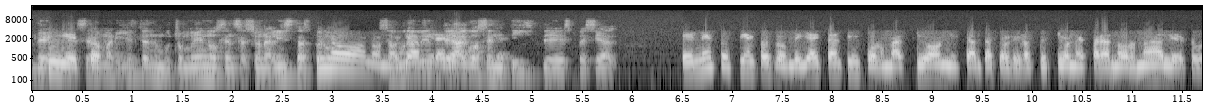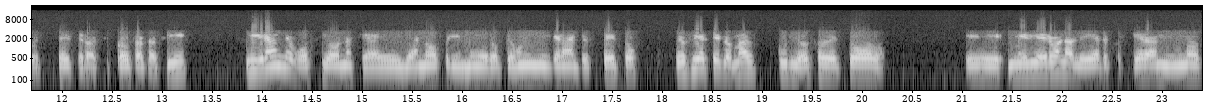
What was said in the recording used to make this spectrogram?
de, ser amarillistas ni mucho menos sensacionalistas, pero no, no, no. seguramente algo sentiste especial. En esos tiempos donde ya hay tanta información y tanta sobre las cuestiones paranormales o etcétera, cosas así, mi gran devoción hacia ella, no primero que un mi gran respeto, pero fíjate lo más curioso de todo, eh, me dieron a leer, porque eran unos,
